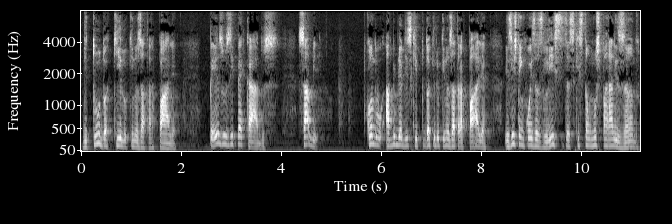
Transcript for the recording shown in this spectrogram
de tudo aquilo que nos atrapalha, pesos e pecados. Sabe, quando a Bíblia diz que tudo aquilo que nos atrapalha Existem coisas lícitas que estão nos paralisando.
